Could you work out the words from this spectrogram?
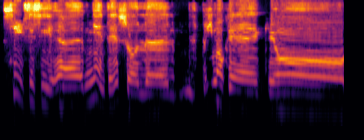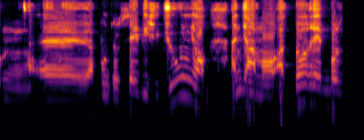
Sì, sì, sì, eh, niente, adesso il, il primo che, che ho mm, eh, appunto il 16 giugno andiamo a Torre Bol-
